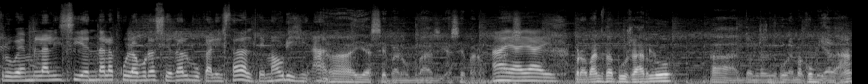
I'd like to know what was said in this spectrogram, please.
trobem l'al·licient de la col·laboració del vocalista del tema original. Ah, ja sé per on vas, ja sé per on vas. Ai, ai, ai. Però abans de posar-lo, eh, doncs ens volem acomiadar.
